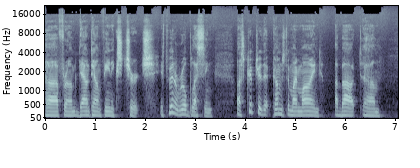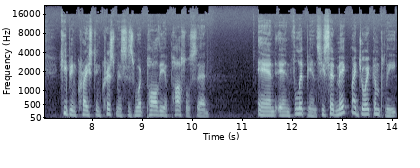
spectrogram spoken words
uh, from Downtown Phoenix Church. It's been a real blessing. A scripture that comes to my mind about um, keeping Christ in Christmas is what Paul the Apostle said. And in Philippians, he said, Make my joy complete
